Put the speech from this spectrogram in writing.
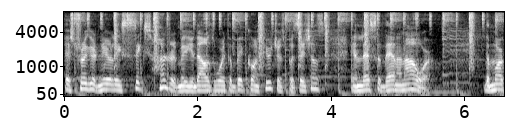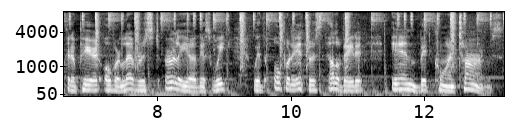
has triggered nearly $600 million worth of Bitcoin futures positions in less than an hour. The market appeared overleveraged earlier this week, with open interest elevated in Bitcoin terms.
